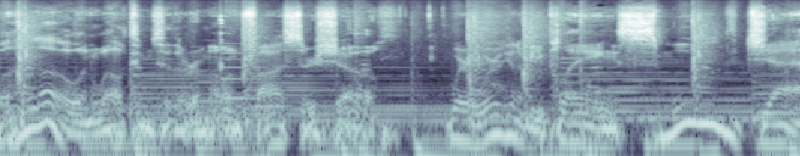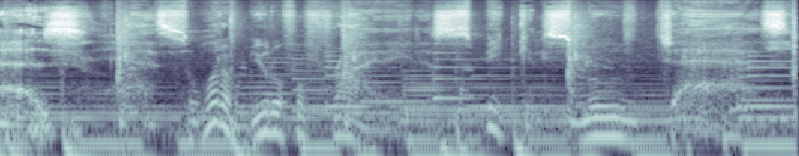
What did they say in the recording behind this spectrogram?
Well, hello and welcome to the Ramon Foster Show, where we're going to be playing smooth jazz. Yes, what a beautiful Friday to speak in smooth jazz.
